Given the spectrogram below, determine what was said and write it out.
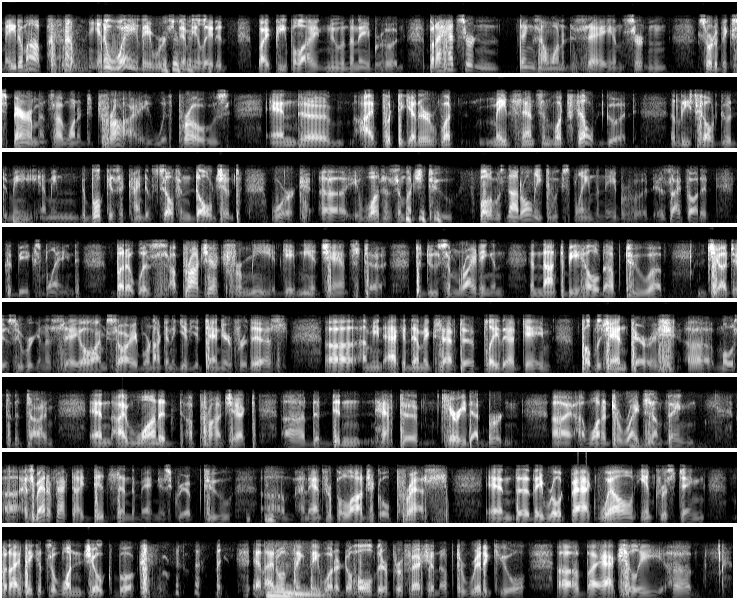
made them up. in a way, they were stimulated by people I knew in the neighborhood. But I had certain things I wanted to say and certain sort of experiments I wanted to try with prose, and uh, I put together what made sense and what felt good. At least felt good to me. I mean, the book is a kind of self-indulgent work. Uh, it wasn't so much to well, it was not only to explain the neighborhood as I thought it could be explained, but it was a project for me. It gave me a chance to to do some writing and and not to be held up to uh, judges who were going to say, "Oh, I'm sorry, we're not going to give you tenure for this." Uh, I mean, academics have to play that game, publish and perish uh, most of the time. And I wanted a project uh, that didn't have to carry that burden. Uh, I wanted to write mm-hmm. something. Uh, as a matter of fact, I did send the manuscript to mm-hmm. um, an anthropological press, and uh, they wrote back, "Well, interesting, but I think it's a one-joke book." and I don't mm. think they mm. wanted to hold their profession up to ridicule uh, by actually uh,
